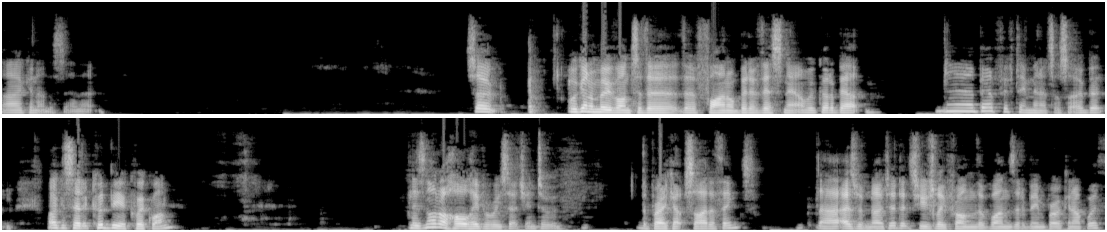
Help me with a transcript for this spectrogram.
I can understand that. So we're going to move on to the, the final bit of this now. We've got about uh, about 15 minutes or so, but like I said, it could be a quick one. There's not a whole heap of research into the breakup side of things. Uh, as we've noted, it's usually from the ones that have been broken up with.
